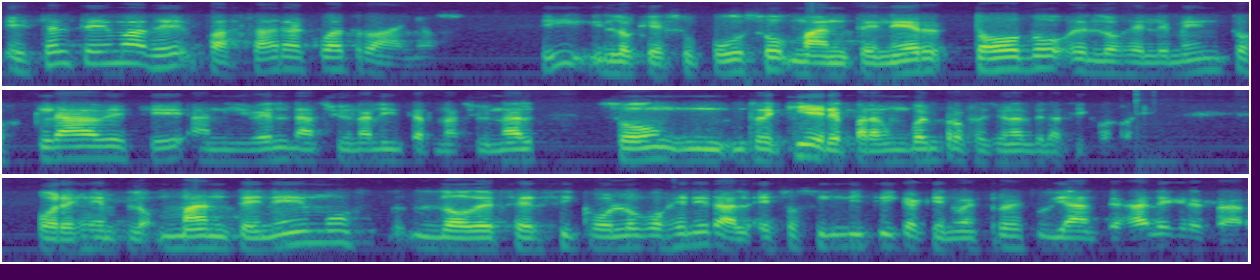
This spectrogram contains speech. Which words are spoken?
está el tema de pasar a cuatro años y lo que supuso mantener todos los elementos clave que a nivel nacional e internacional son requiere para un buen profesional de la psicología. Por ejemplo, mantenemos lo de ser psicólogo general. Eso significa que nuestros estudiantes al egresar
